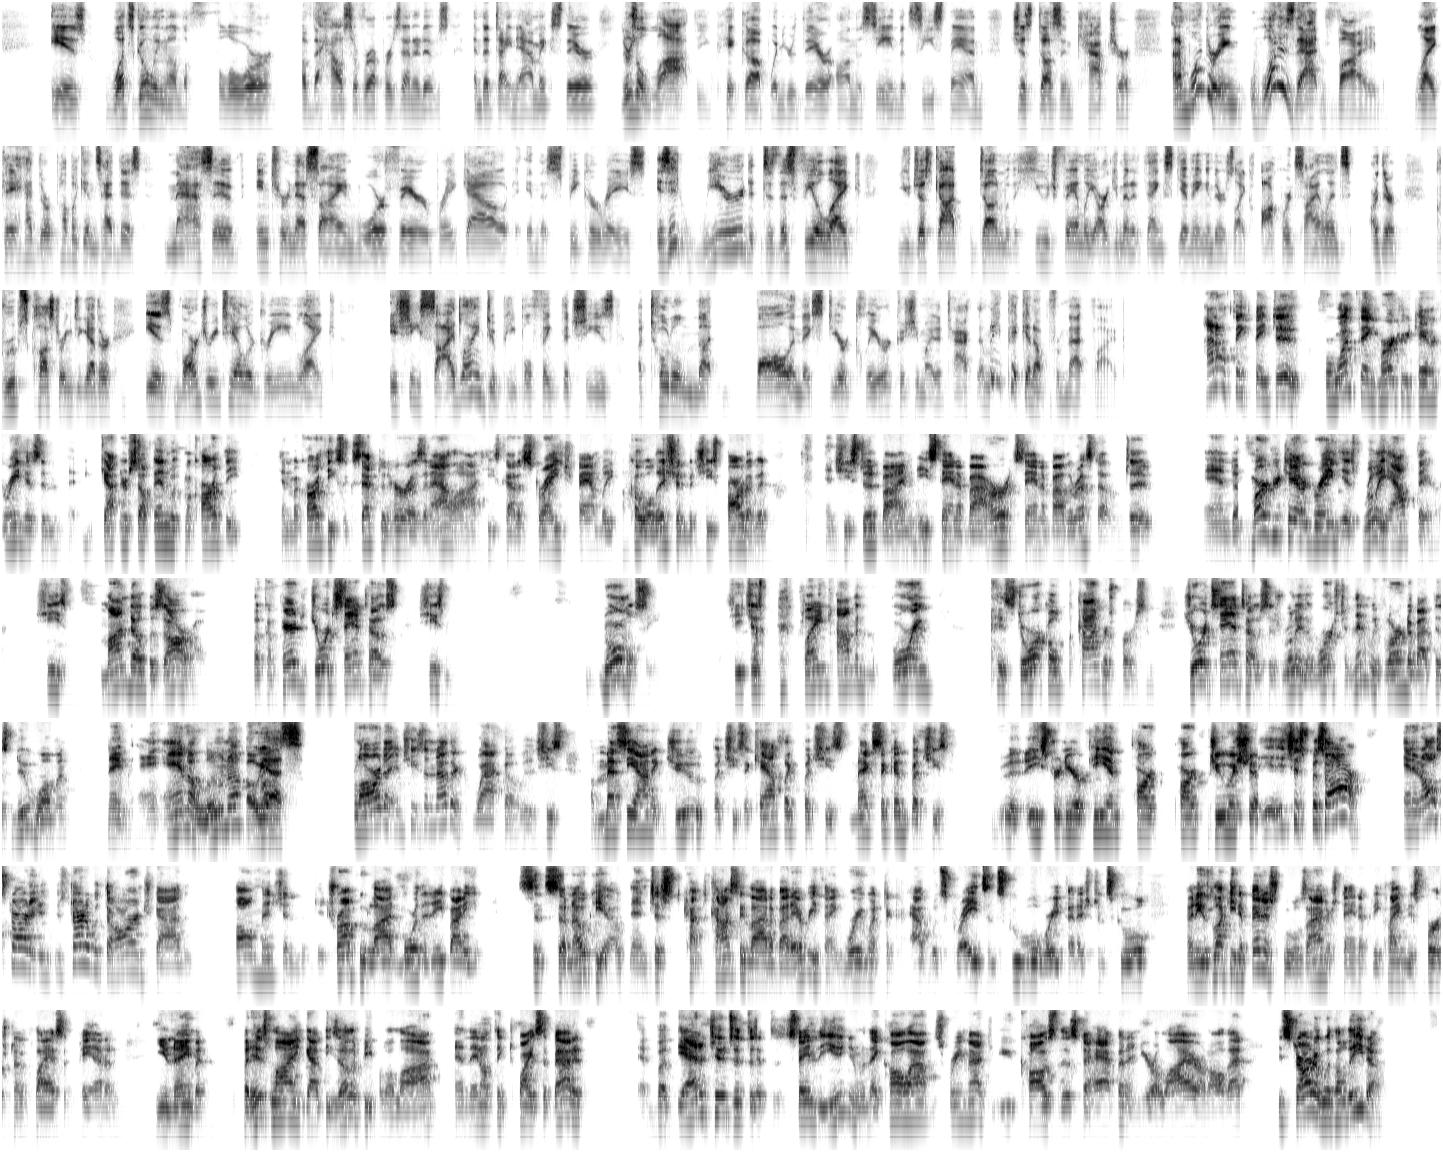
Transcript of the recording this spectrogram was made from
is what's going on the floor of the House of Representatives and the dynamics there. There's a lot that you pick up when you're there on the scene that C SPAN just doesn't capture. And I'm wondering, what is that vibe like? They had the Republicans had this massive internecine warfare breakout in the speaker race. Is it weird? Does this feel like you just got done with a huge family argument at Thanksgiving and there's like awkward silence? Are there groups clustering together? Is Marjorie Taylor Greene like, is she sidelined? Do people think that she's a total nut ball and they steer clear because she might attack them? What are you picking up from that vibe? I don't think they do. For one thing, Marjorie Taylor Greene has gotten herself in with McCarthy, and McCarthy's accepted her as an ally. He's got a strange family coalition, but she's part of it. And she stood by him, and he's standing by her and standing by the rest of them, too. And uh, Marjorie Taylor Greene is really out there. She's Mondo Bizarro. But compared to George Santos, she's normalcy. She's just plain common, boring historical congressperson. George Santos is really the worst. And then we've learned about this new woman named Anna Luna. Oh, yes. Florida. And she's another wacko. She's a messianic Jew, but she's a Catholic, but she's Mexican, but she's uh, Eastern European, part part Jewish. It's just bizarre. And it all started, it started with the orange guy that Paul mentioned, Trump, who lied more than anybody since Pinocchio and just constantly lied about everything, where he went to Outward's grades in school, where he finished in school. And he was lucky to finish school, as I understand it, but he claimed his first in a class at Penn and you name it. But his lying got these other people alive, and they don't think twice about it. But the attitudes at the, at the State of the Union, when they call out and scream out, you caused this to happen and you're a liar and all that, it started with Alito.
